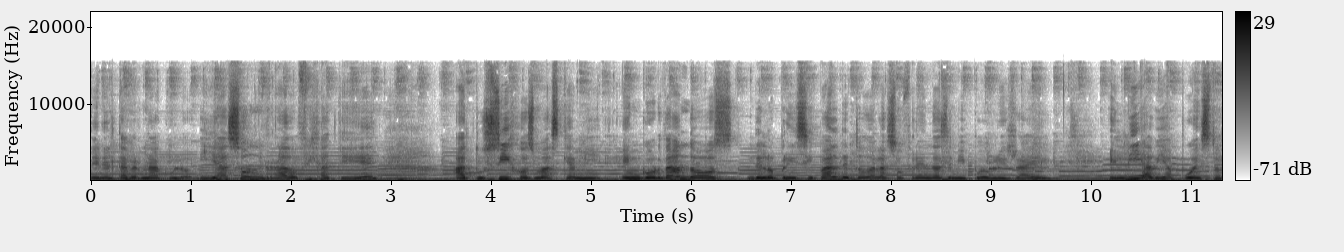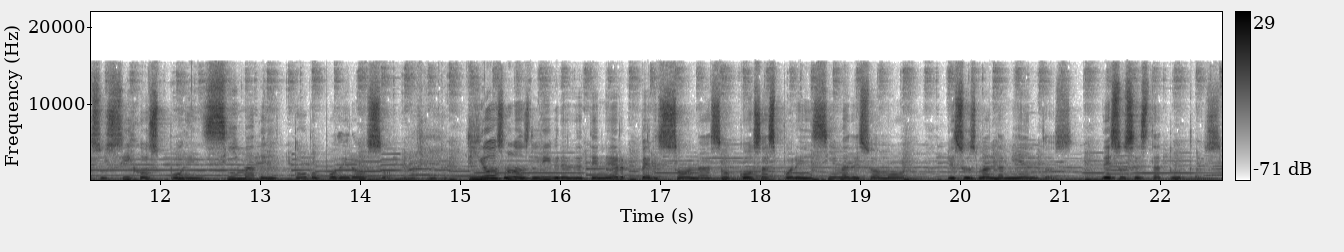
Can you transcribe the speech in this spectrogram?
en el tabernáculo? Y has honrado, fíjate, ¿eh? a tus hijos más que a mí, engordándoos de lo principal de todas las ofrendas de mi pueblo Israel. Elí había puesto a sus hijos por encima del Todopoderoso. Imagínate. Dios nos libre de tener personas o cosas por encima de su amor, de sus mandamientos, de sus estatutos.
